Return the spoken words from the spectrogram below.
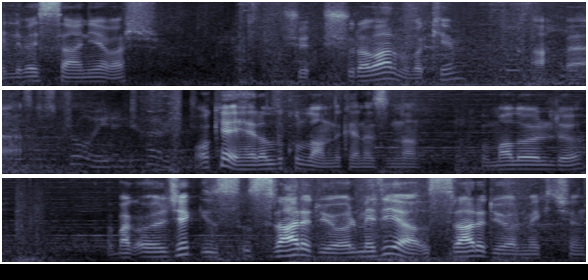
moon. 55 saniye var. Şu şura var mı bakayım? Ah be. Okey Herald'ı kullandık en azından. Bu mal öldü. Bak ölecek ıs- ısrar ediyor. Ölmedi ya ısrar ediyor ölmek için.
